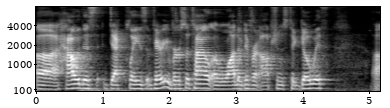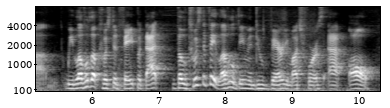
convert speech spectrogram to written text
uh, how this deck plays. Very versatile, a lot of different options to go with. Um, we leveled up Twisted Fate, but that the Twisted Fate level didn't even do very much for us at all.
